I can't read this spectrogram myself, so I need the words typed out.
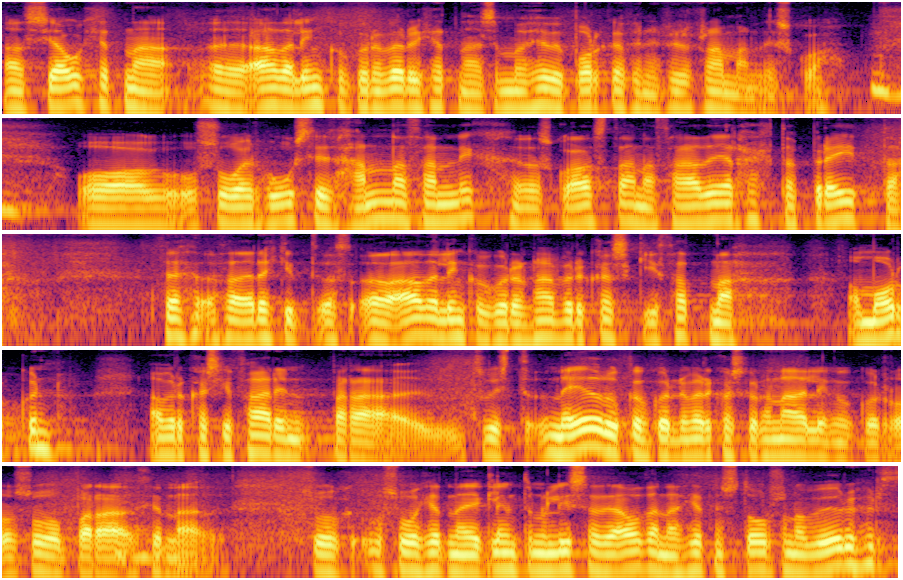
að sjá hérna uh, aðal yngangurum verður hérna sem hefur borgarfinnir fyrir framann því, sko. Mm -hmm. og, og svo er húsið hanna þannig, eða sko aðstæðan að það er hægt að breyta. Það, það er ekkit að aðal yngangurinn hafi verið kannski þarna á morgun það verður kannski farin bara, þú veist, neyðarútgangurinn verður kannski verið aðlingangur og svo bara hérna, svo, og svo hérna ég glemdi nú að lýsa því á þann að hérna er stór svona vöruhurð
